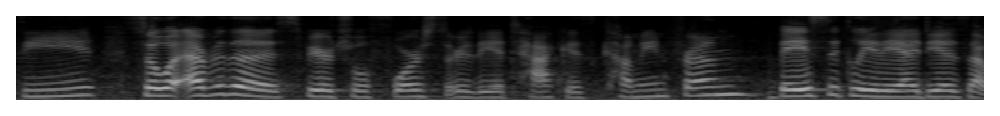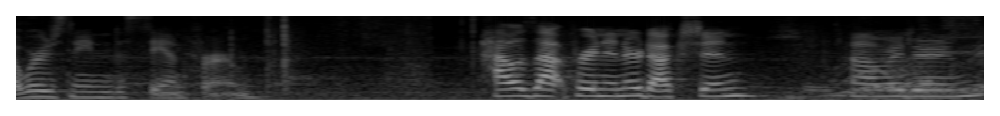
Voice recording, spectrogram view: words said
see. So, whatever the spiritual force or the attack is coming from, basically the idea is that we're just needing to stand firm. How's that for an introduction? How am I doing?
